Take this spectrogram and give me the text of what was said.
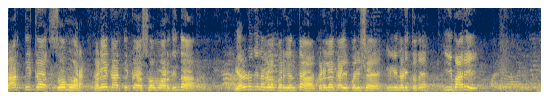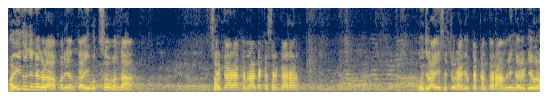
ಕಾರ್ತಿಕ ಸೋಮವಾರ, ಕಡೆ ಕಾರ್ತಿಕ ಸೋಮವಾರದಿಂದ ಎರಡು ದಿನಗಳ ಪರ್ಯಂತ ಕಡಲೆಕಾಯಿ ಪರೀಕ್ಷೆ ಇಲ್ಲಿ ನಡೀತದೆ. ಈ ಬಾರಿ ಐದು ದಿನಗಳ ಪರ್ಯಂತ ಈ ಉತ್ಸವವನ್ನ ಸರ್ಕಾರ, ಕರ್ನಾಟಕ ಸರ್ಕಾರ ಮುಜರಾಯಿ ಸಚಿವರಾಗಿರ್ತಕ್ಕಂಥ ರಾಮಲಿಂಗಾರೆಡ್ಡಿಯವರ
